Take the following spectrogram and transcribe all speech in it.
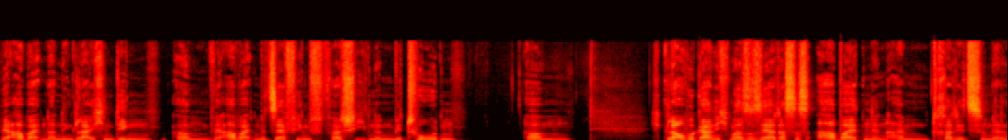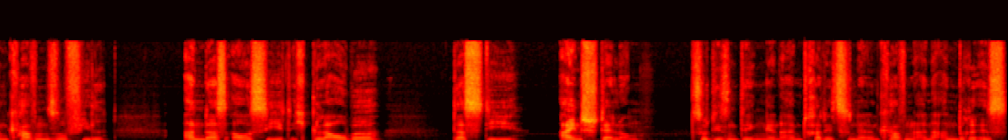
Wir arbeiten an den gleichen Dingen. Ähm, wir arbeiten mit sehr vielen verschiedenen Methoden. Ich glaube gar nicht mal so sehr, dass das Arbeiten in einem traditionellen Coven so viel anders aussieht. Ich glaube, dass die Einstellung zu diesen Dingen in einem traditionellen Coven eine andere ist,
